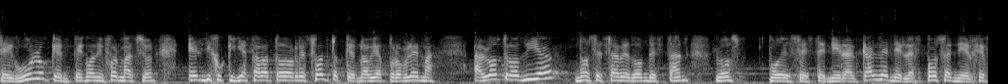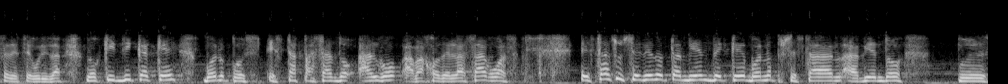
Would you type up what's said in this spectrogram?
Según lo que tengo de información, él dijo que ya estaba todo resuelto, que no había problema. Al otro día no se sabe dónde están los pues este ni el alcalde ni la esposa ni el jefe de seguridad lo que indica que bueno pues está pasando algo abajo de las aguas está sucediendo también de que bueno pues están habiendo pues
